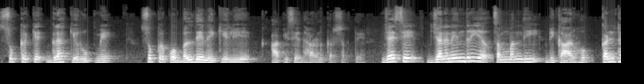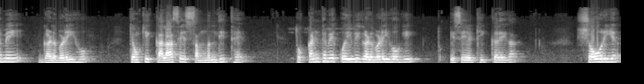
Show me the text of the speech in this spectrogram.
शुक्र के, ग्रह के रूप में, शुक्र को बल देने के लिए आप इसे धारण कर सकते हैं। जैसे जननेन्द्रिय संबंधी विकार हो, कंठ में गड़बड़ी हो, क्योंकि कला से संबंधित है तो कंठ में कोई भी गड़बड़ी होगी तो इसे यह ठीक करेगा। शौर्य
